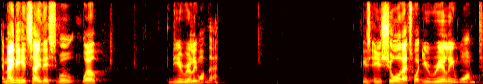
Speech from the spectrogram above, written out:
And maybe He'd say this, Well, well do you really want that? Is, are you sure that's what you really want?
